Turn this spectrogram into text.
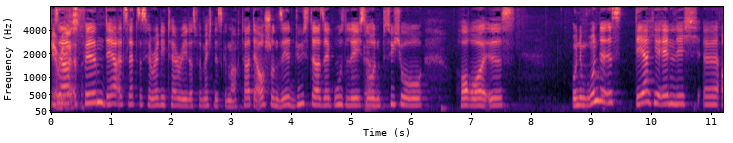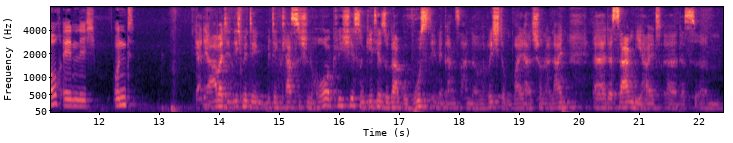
dieser Aster. Film, der als letztes Hereditary das Vermächtnis gemacht hat, der auch schon sehr düster, sehr gruselig, so Ja. ein Psycho-Horror ist. Und im Grunde ist der hier ähnlich, äh, auch ähnlich. Und Ja, der arbeitet nicht mit den, mit den klassischen Horror-Klischees und geht hier sogar bewusst in eine ganz andere Richtung, weil er schon allein, äh, das sagen die halt, äh, dass ähm,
